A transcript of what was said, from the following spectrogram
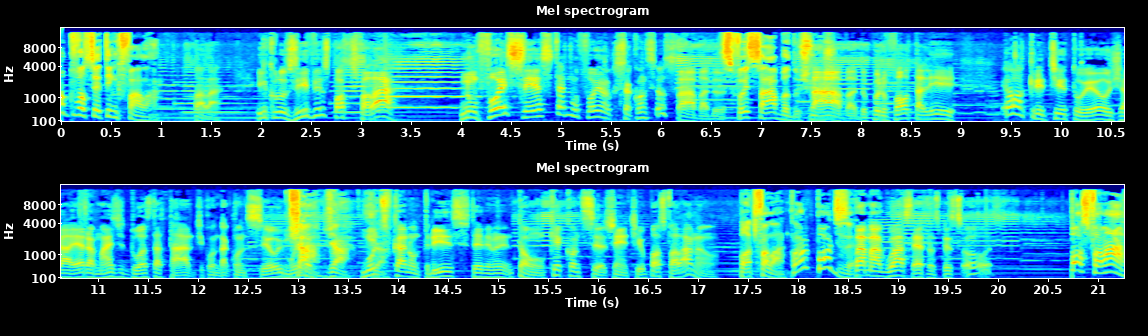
o que você tem que falar. falar. Inclusive, posso te falar? Não foi sexta, não foi... Isso aconteceu sábado. Isso foi sábado, gente. Sábado, por volta ali Eu acredito, eu já era mais de duas da tarde quando aconteceu. E muita- Já, já, Muitos já. ficaram tristes. Teve... Então, o que aconteceu, gente? Eu posso falar, não? Pode falar. Claro que pode, Zé. Vai magoar certas pessoas? Posso falar? Há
